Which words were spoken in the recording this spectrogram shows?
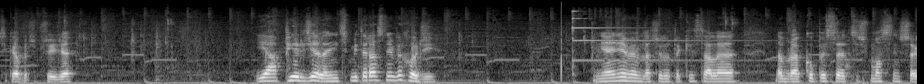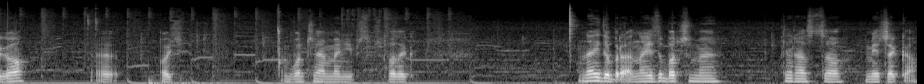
ciekawe czy przyjdzie. Ja pierdzielę, nic mi teraz nie wychodzi. Nie, nie wiem dlaczego tak jest, ale dobra, kupię sobie coś mocniejszego. E, oj, włączyłem menu przez przypadek. No i dobra, no i zobaczymy teraz co mnie czeka.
